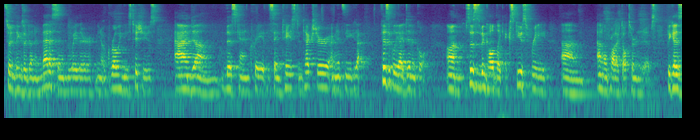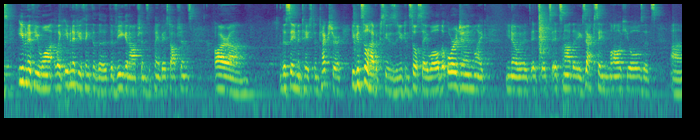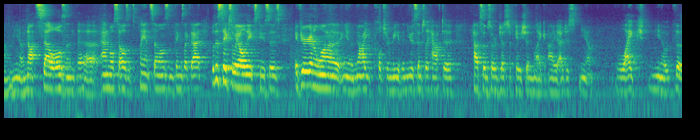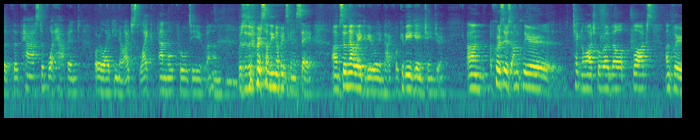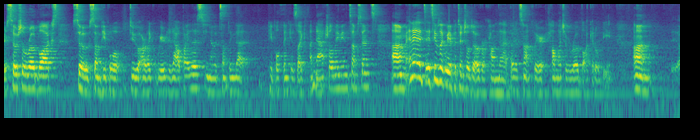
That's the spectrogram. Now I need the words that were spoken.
certain things are done in medicine, the way they're you know, growing these tissues and um, this can create the same taste and texture. I mean, it's the exact, physically identical. Um, so this has been called like excuse-free um, animal product alternatives because even if you want, like, even if you think that the, the vegan options, the plant-based options, are um, the same in taste and texture, you can still have excuses. You can still say, well, the origin, like, you know, it, it, it's it's not the exact same molecules. It's um, you know, not cells and uh, animal cells, it's plant cells and things like that. But this takes away all the excuses. If you're going to want to, you know, not eat cultured meat, then you essentially have to have some sort of justification. Like I, I just, you know, like, you know, the the past of what happened, or like, you know, I just like animal cruelty, um, which is of course something nobody's going to say. Um, so in that way, it could be really impactful. It could be a game changer. Um, of course, there's unclear technological roadblocks, unclear social roadblocks. So some people do are like weirded out by this. You know, it's something that people think is like unnatural maybe in some sense. Um, and it, it, seems like we have potential to overcome that, but it's not clear how much of a roadblock it'll be. Um,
